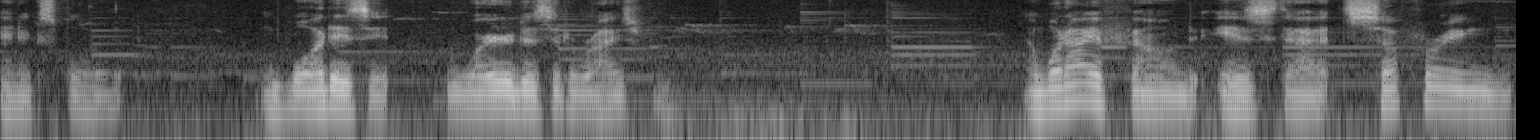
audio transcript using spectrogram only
and explore it. What is it? Where does it arise from? And what I have found is that suffering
